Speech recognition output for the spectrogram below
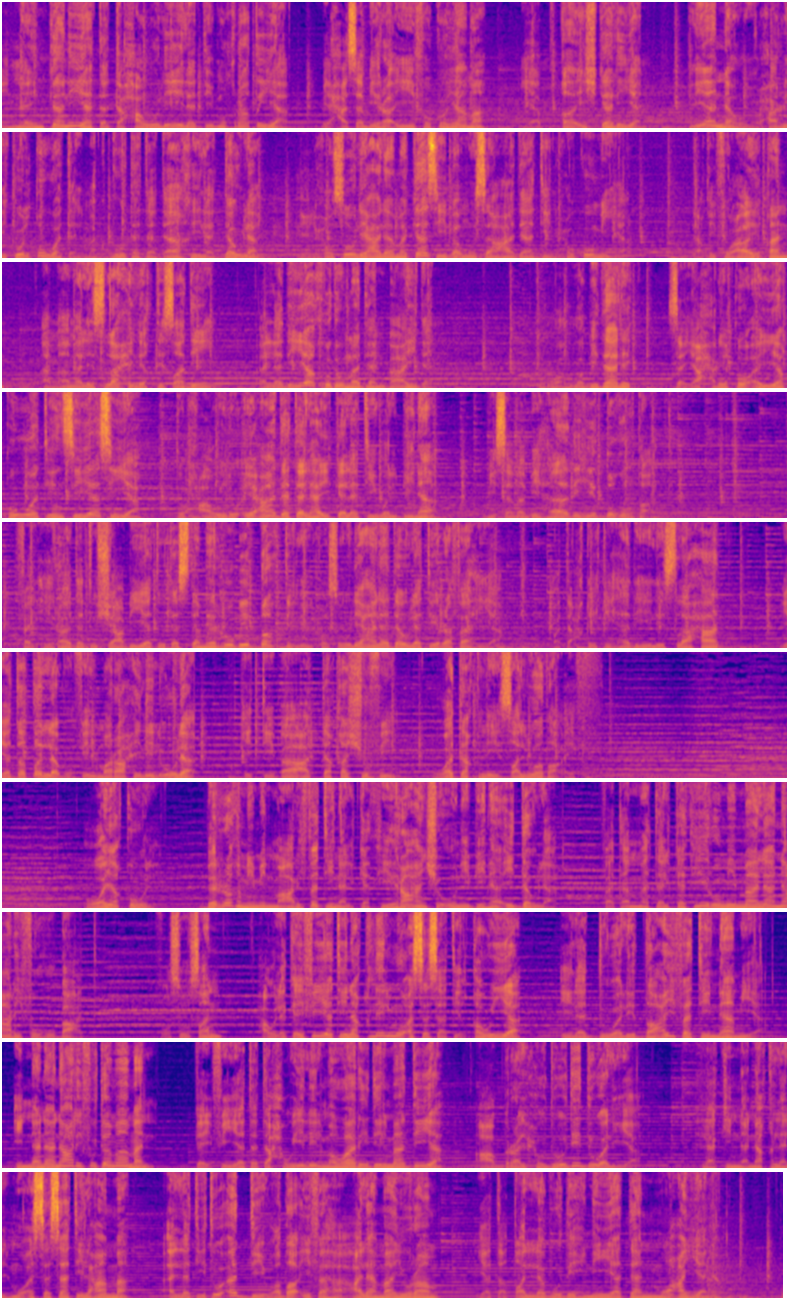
إن إمكانية التحول إلى الديمقراطية بحسب رأي فوكوياما يبقى إشكاليا لأنه يحرك القوة المكبوتة داخل الدولة للحصول على مكاسب مساعدات حكومية تقف عائقا أمام الإصلاح الاقتصادي الذي يأخذ مدى بعيدا. وهو بذلك سيحرق أي قوة سياسية تحاول إعادة الهيكلة والبناء بسبب هذه الضغوطات. فالإرادة الشعبية تستمر بالضغط للحصول على دولة رفاهية وتحقيق هذه الإصلاحات يتطلب في المراحل الأولى اتباع التقشف وتقليص الوظائف. ويقول: بالرغم من معرفتنا الكثير عن شؤون بناء الدولة، فتمت الكثير مما لا نعرفه بعد، خصوصا حول كيفية نقل المؤسسات القوية إلى الدول الضعيفة النامية. إننا نعرف تماما كيفية تحويل الموارد المادية عبر الحدود الدولية لكن نقل المؤسسات العامة التي تؤدي وظائفها على ما يرام يتطلب ذهنية معينة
